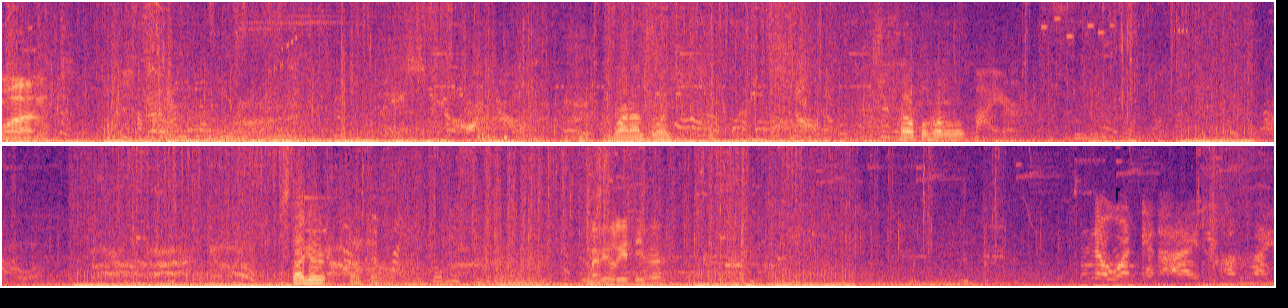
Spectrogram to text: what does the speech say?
one. Ryan, I'm pulling. Help, help, help, help. Stagger. Okay. We might be able to get D.Va. No one can hide from my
